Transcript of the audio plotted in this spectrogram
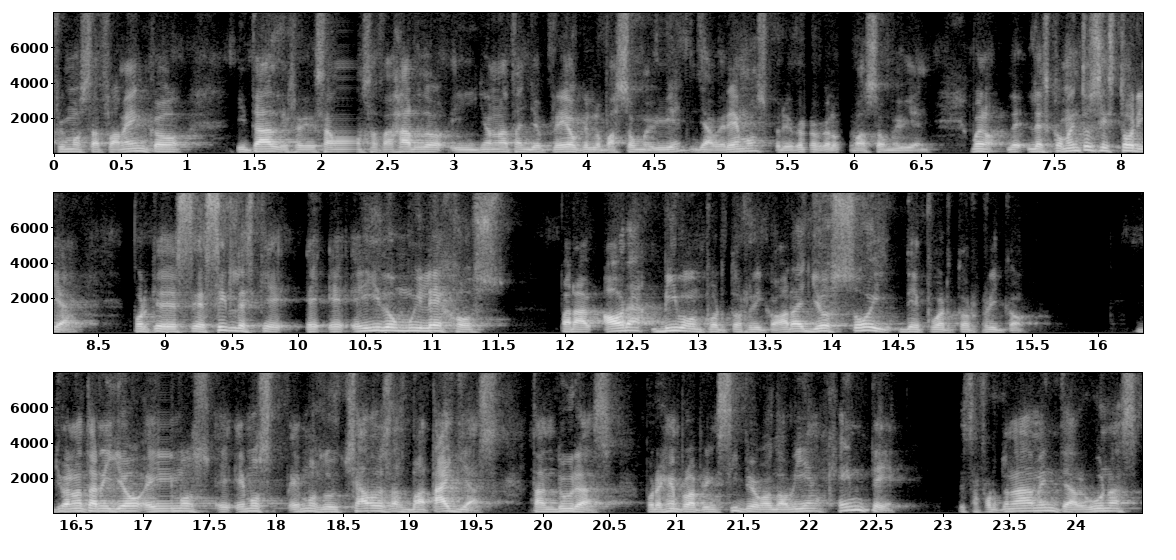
fuimos a Flamenco y tal, y regresamos a Fajardo y Jonathan yo creo que lo pasó muy bien, ya veremos, pero yo creo que lo pasó muy bien. Bueno, les comento esa historia porque es decirles que he, ido muy lejos para, ahora vivo en Puerto Rico, ahora yo soy de Puerto Rico Jonathan y yo hemos, hemos, hemos luchado esas batallas tan duras. Por ejemplo, al principio, cuando había gente, desafortunadamente, algunas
